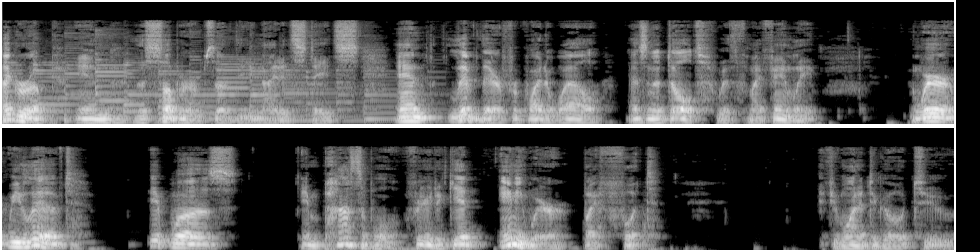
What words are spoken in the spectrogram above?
I grew up in the suburbs of the United States and lived there for quite a while as an adult with my family. Where we lived, it was impossible for you to get anywhere by foot. If you wanted to go to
